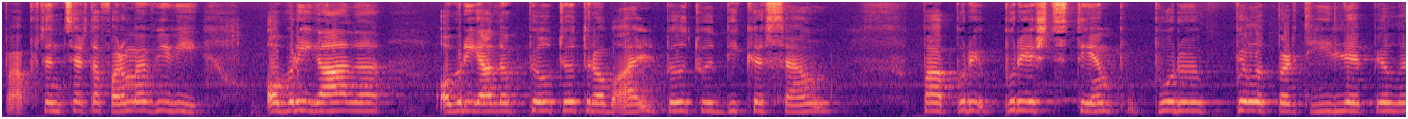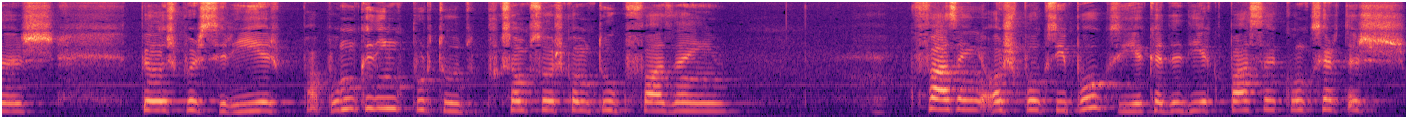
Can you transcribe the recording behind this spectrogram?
pá, portanto, de certa forma, Vivi, obrigada, obrigada pelo teu trabalho, pela tua dedicação, pá, por, por este tempo, por, pela partilha, pelas, pelas parcerias, pá, por um bocadinho por tudo, porque são pessoas como tu que fazem que fazem aos poucos e poucos e a cada dia que passa com que certas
